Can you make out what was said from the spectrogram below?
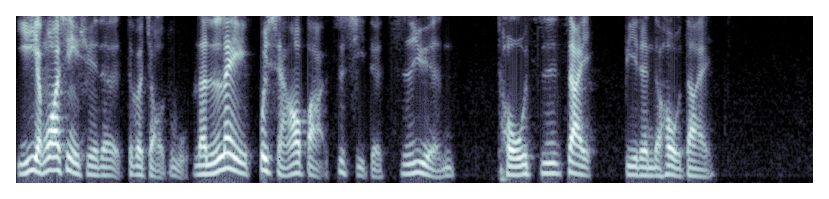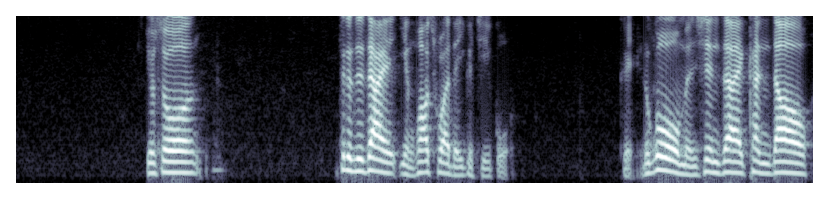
以演化心理学的这个角度，人类不想要把自己的资源投资在别人的后代。就是说这个是在演化出来的一个结果。对，如果我们现在看到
